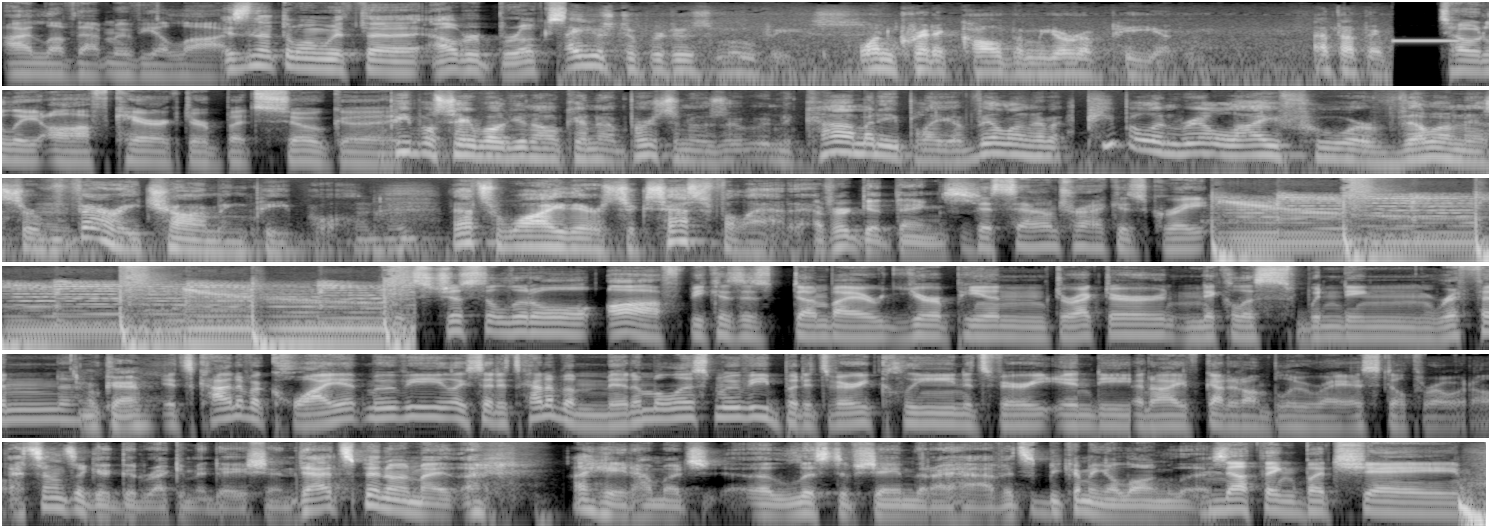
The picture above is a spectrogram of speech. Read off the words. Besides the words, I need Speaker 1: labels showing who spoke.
Speaker 1: I love that movie a lot.
Speaker 2: Isn't that the one with uh, Albert Brooks?
Speaker 3: I used to produce movies. One critic called them European. I thought they were
Speaker 1: totally off character, but so good.
Speaker 4: People say, well, you know, can a person who's in a comedy play a villain? People in real life who are villainous are
Speaker 2: Mm-hmm.
Speaker 4: very charming people. That's why they're successful at it.
Speaker 2: I've heard good things.
Speaker 1: The soundtrack is great. It's just a little off because it's done by a European director, Nicolas Winding Refn.
Speaker 2: Okay.
Speaker 1: It's kind of a quiet movie. Like I said, it's kind of a minimalist movie, but it's very clean. It's very indie. And I've got it on Blu ray. I still throw it on.
Speaker 2: That sounds like a good recommendation. That's been on my. I hate how much a list of shame that I have. It's becoming a long list.
Speaker 1: Nothing but shame.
